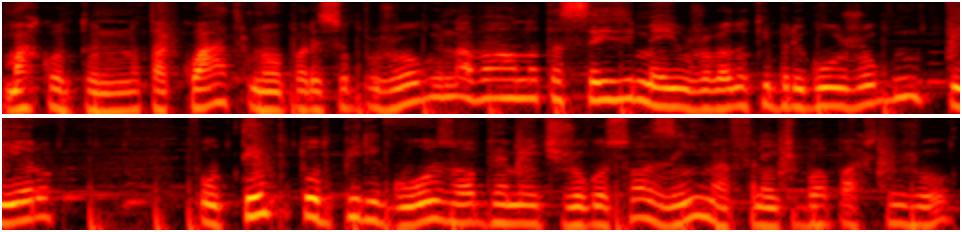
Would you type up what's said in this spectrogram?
Marco Antônio nota 4, não apareceu para o jogo. E Navarro nota 6,5, o jogador que brigou o jogo inteiro. Foi o tempo todo perigoso, obviamente jogou sozinho na frente boa parte do jogo.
